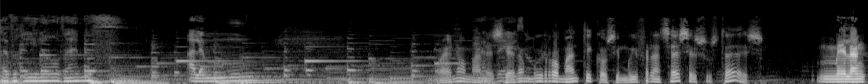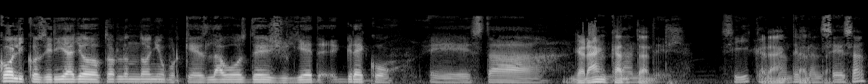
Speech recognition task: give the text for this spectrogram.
Avril en vain me voue à l'amour. Bueno, amanecieron muy románticos y muy franceses ustedes. Melancólicos, diría yo, doctor Londoño, porque es la voz de Juliette Greco, eh, esta Gran cantante. Sí, Gran cantante cantante. francesa,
